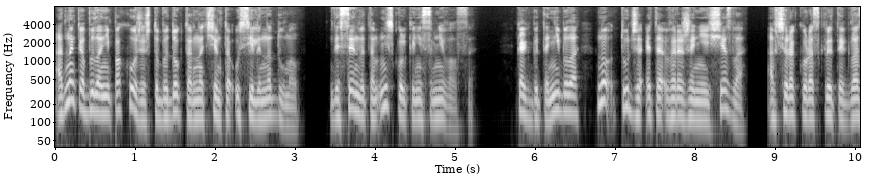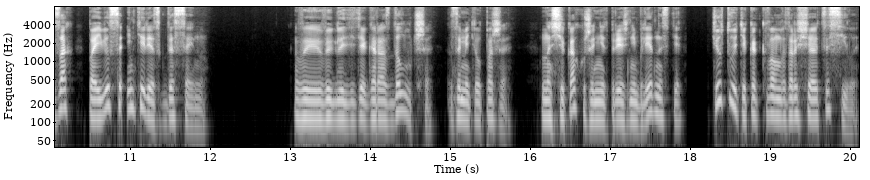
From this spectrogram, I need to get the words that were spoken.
Однако было не похоже, чтобы доктор над чем-то усиленно думал. Десен в этом нисколько не сомневался. Как бы то ни было, но тут же это выражение исчезло, а в широко раскрытых глазах появился интерес к Десейну. «Вы выглядите гораздо лучше», — заметил Паже. «На щеках уже нет прежней бледности. Чувствуете, как к вам возвращаются силы?»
